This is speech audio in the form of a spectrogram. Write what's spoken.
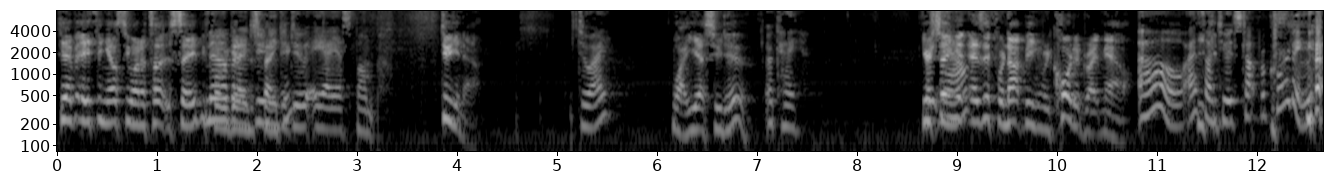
Do you have anything else you want to t- say before No, we but get I into do spanking? need to do AIS bump. Do you now? Do I? Why, yes, you do. Okay. You're Right saying now? it as if we're not being recorded right now. Oh, I thought could- you had stopped recording. hey,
